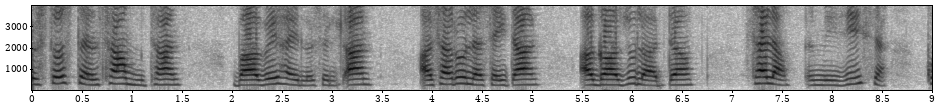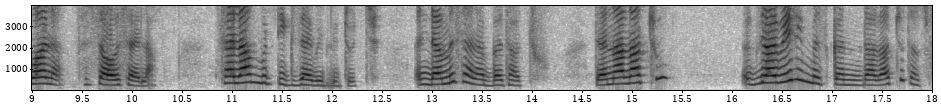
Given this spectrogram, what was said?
ክርስቶስ ተንሥአ እሙታን በአብይ ኃይለ ሥልጣን አሰሮ ለሰይጣን አጋዙ ለአዳም ሰላም እምይእዜሰ ኮነ ፍስሐ ወሰላም። ሰላም ውድ የእግዚአብሔር ልጆች እንደምን ሰነበታችሁ? ደህና ናችሁ? እግዚአብሔር ይመስገን እንዳላችሁ ተስፋ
